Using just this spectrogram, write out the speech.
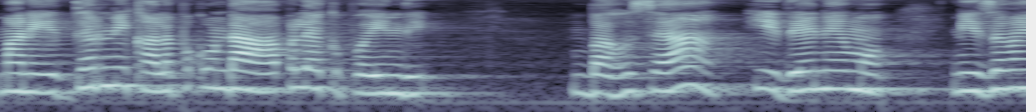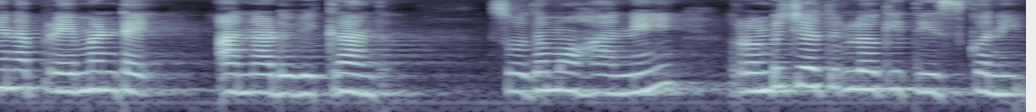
మన ఇద్దరిని కలపకుండా ఆపలేకపోయింది. బహుశా ఇదేనేమో నిజమైన ప్రేమంటే అన్నాడు విక్రాంత్. సుధమోహాన్ని రెండు చేతుల్లోకి తీసుకొని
